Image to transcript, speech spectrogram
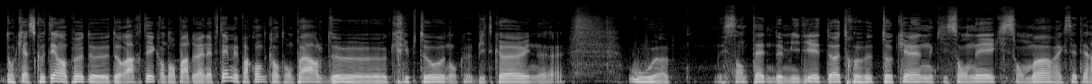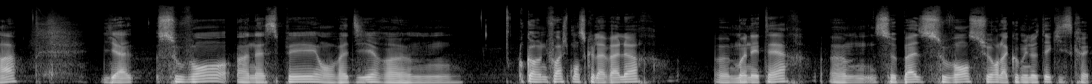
Donc il y a ce côté un peu de, rareté quand on parle de NFT, mais par contre quand on parle de euh, crypto, donc euh, Bitcoin euh, ou des centaines de milliers d'autres tokens qui sont nés, qui sont morts, etc. Il y a souvent un aspect, on va dire, encore une fois, je pense que la valeur monétaire se base souvent sur la communauté qui se crée.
